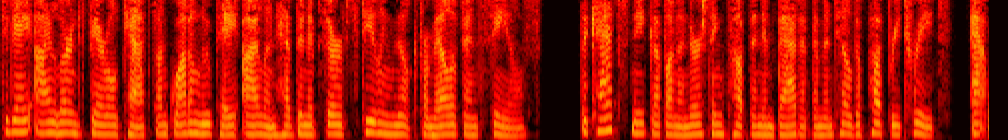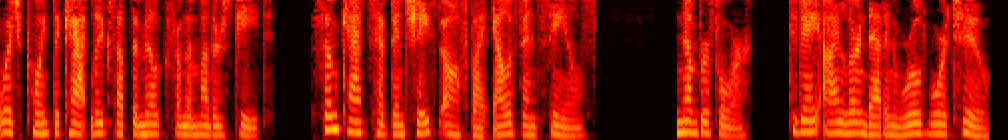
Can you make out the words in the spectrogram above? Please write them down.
Today I learned feral cats on Guadalupe Island have been observed stealing milk from elephant seals. The cats sneak up on a nursing pup and bat at them until the pup retreats, at which point the cat licks up the milk from the mother's teat. Some cats have been chased off by elephant seals. Number 4. Today I learned that in World War II,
